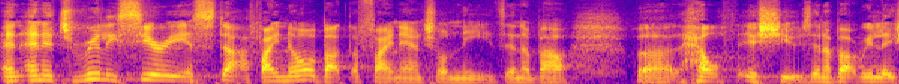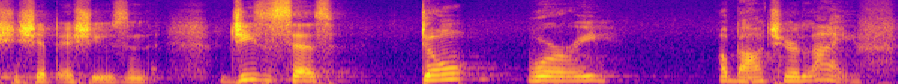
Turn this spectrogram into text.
and, and it's really serious stuff. I know about the financial needs and about uh, health issues and about relationship issues. And Jesus says, don't worry about your life.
